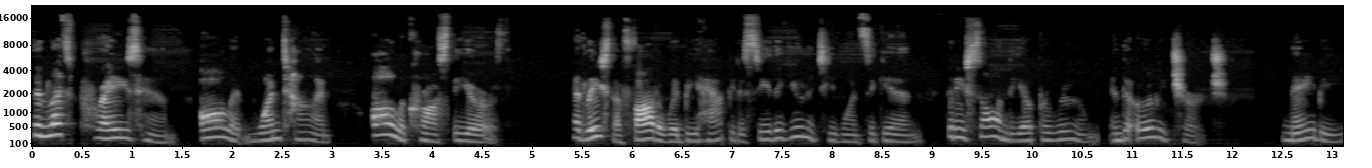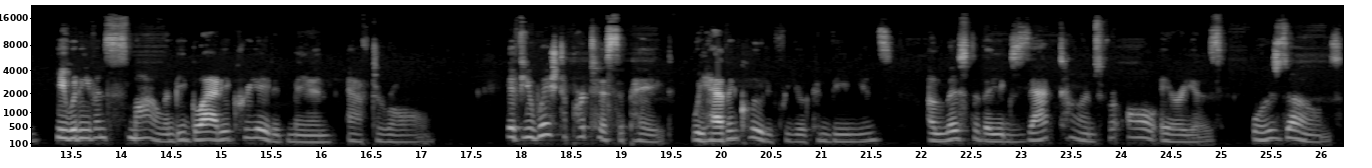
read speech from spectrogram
Then let's praise him all at one time, all across the earth. At least the Father would be happy to see the unity once again that he saw in the upper room in the early church. Maybe he would even smile and be glad he created man after all. If you wish to participate, we have included for your convenience a list of the exact times for all areas or zones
